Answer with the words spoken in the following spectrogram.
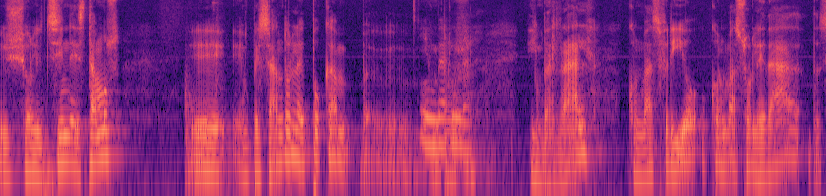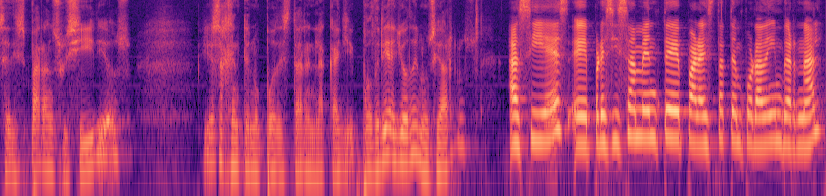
Cholitzin, estamos eh, empezando la época eh, invernal. invernal, con más frío, con más soledad, se disparan suicidios y esa gente no puede estar en la calle. ¿Podría yo denunciarlos? Así es, precisamente para esta temporada invernal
